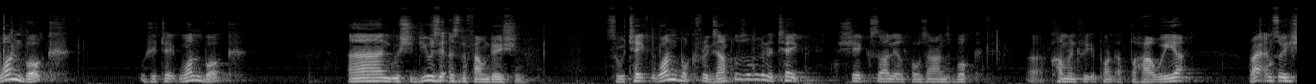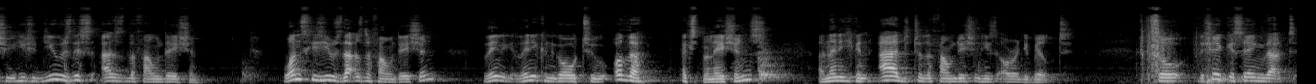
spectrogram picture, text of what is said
one book, we should take one book, and we should use it as the foundation. So we take one book, for example, so we're going to take Sheikh Salih al-Fawzan's book, uh, Commentary upon At-Tahawiyah, Right? And so he should, he should use this as the foundation. Once he's used that as the foundation, then, then he can go to other explanations, and then he can add to the foundation he's already built. So the Sheikh is saying that,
